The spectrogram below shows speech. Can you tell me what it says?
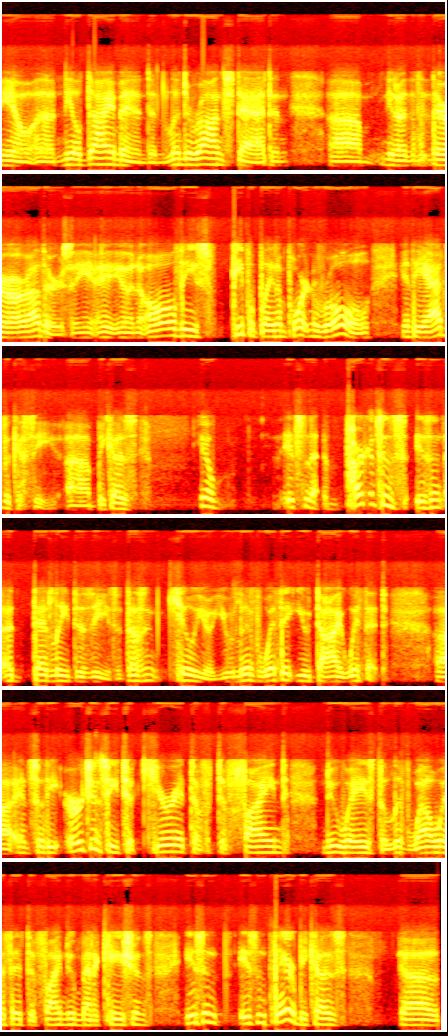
you know uh, Neil Diamond and Linda Ronstadt and um, you know th- there are others. You and all these people play an important role in the advocacy uh, because you know it's not, Parkinson's isn't a deadly disease. It doesn't kill you. You live with it. You die with it. Uh, and so the urgency to cure it, to, to find new ways to live well with it, to find new medications, isn't isn't there because uh,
